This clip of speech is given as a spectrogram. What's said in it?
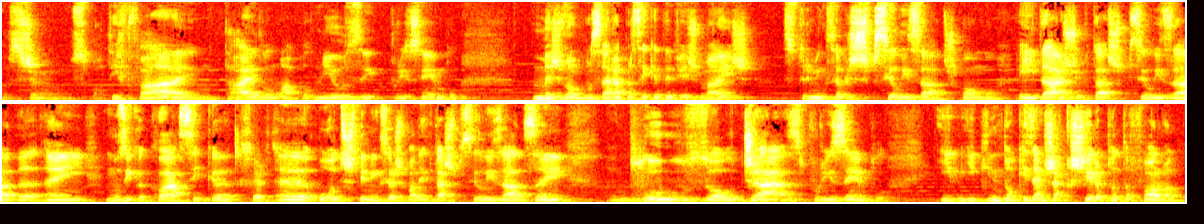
ou seja, um Spotify, um Tidal, um Apple Music, por exemplo, mas vão começar a aparecer cada vez mais streaming services especializados, como a Idágio, que está especializada em música clássica, uh, outros streaming services podem estar especializados em blues ou jazz, por exemplo. E, e então quisemos já crescer a plataforma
